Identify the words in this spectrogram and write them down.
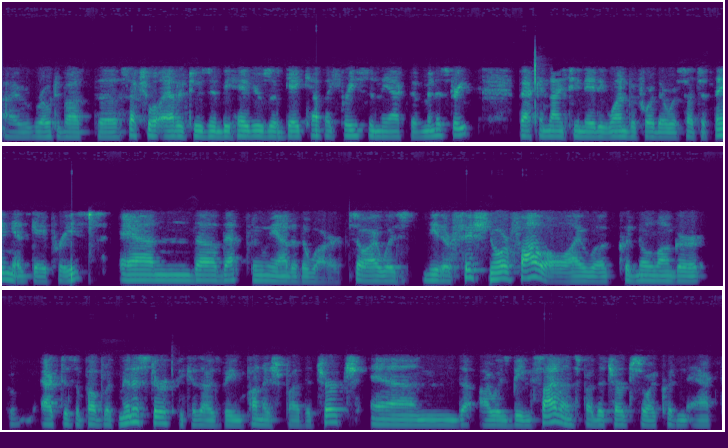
I wrote about the sexual attitudes and behaviors of gay Catholic priests in the active ministry back in 1981 before there was such a thing as gay priests. And uh, that blew me out of the water. So I was neither fish nor fowl. I could no longer act as a public minister because I was being punished by the church and I was being silenced by the church, so I couldn't act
